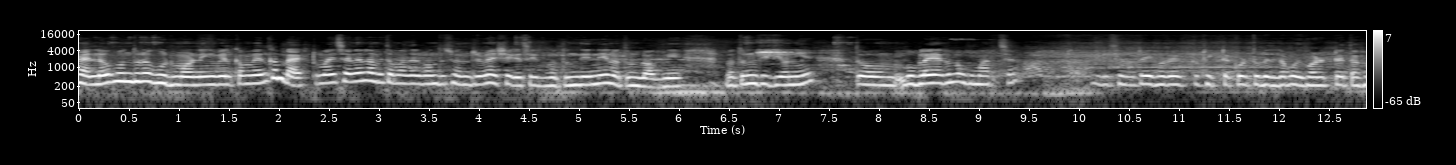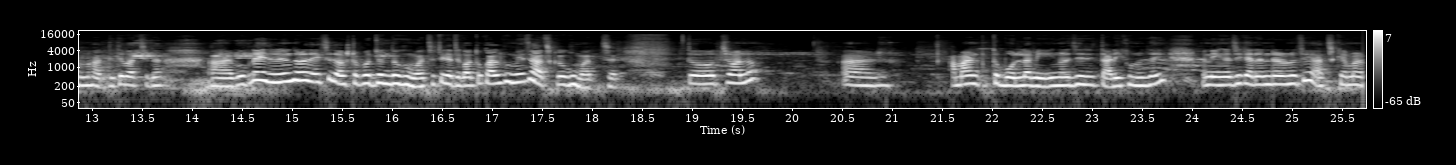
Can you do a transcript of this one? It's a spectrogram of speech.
হ্যালো বন্ধুরা, good morning, welcome welcome back to my channel. আমি তোমাদের বন্ধু চন্দ্রিমা এসে গেছি নতুন দিন নিয়ে, নতুন ব্লগ নিয়ে, নতুন ভিডিও নিয়ে। তো বুবলাই এখনও ঘুমাচ্ছে। বিছানাটা এই ঘরে একটু ঠিকঠাক করে তুলে দিলাম, ওই ঘরেরটায় তো এখনও হাত দিতে পারছি না। আর বুবলাই দুদিন ধরে দেখছি দশটা পর্যন্ত ঘুমাচ্ছে, ঠিক আছে? গতকাল ঘুমিয়েছে, আজকেও ঘুমাচ্ছে। তো চলো, আর আমার তো বললামই, ইংরেজির তারিখ অনুযায়ী মানে ইংরেজি ক্যালেন্ডার অনুযায়ী আজকে আমার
